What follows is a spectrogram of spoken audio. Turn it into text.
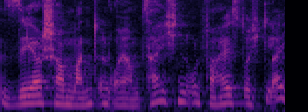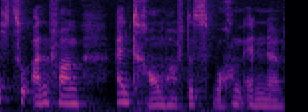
sehr charmant in eurem Zeichen und verheißt euch gleich zu Anfang ein traumhaftes Wochenende.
